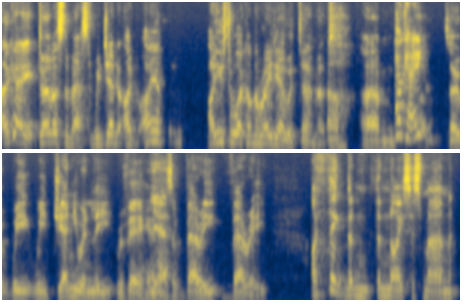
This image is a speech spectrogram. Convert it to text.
Okay. Dermot's the best. We gen- I, I have been, I used to work on the radio with Dermot. Oh. Um, Okay. so we we genuinely revere him Yeah. as a very, very, I think the the nicest man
